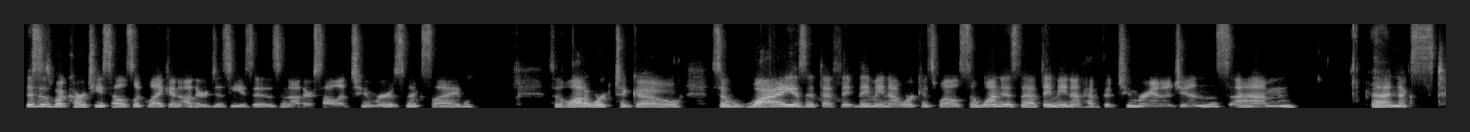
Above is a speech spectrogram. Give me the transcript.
This is what CAR T cells look like in other diseases and other solid tumors. Next slide. So a lot of work to go. So why is it that they, they may not work as well? So one is that they may not have good tumor antigens. Um, uh, next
